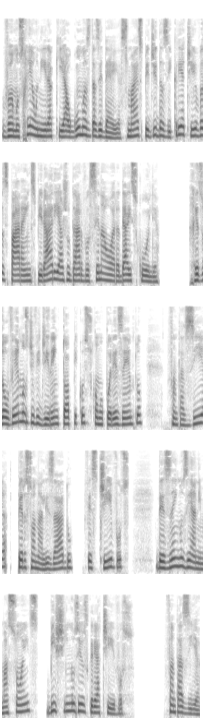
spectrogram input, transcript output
Vamos reunir aqui algumas das ideias mais pedidas e criativas para inspirar e ajudar você na hora da escolha. Resolvemos dividir em tópicos como, por exemplo, fantasia, personalizado, festivos, desenhos e animações, bichinhos e os criativos. Fantasia.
